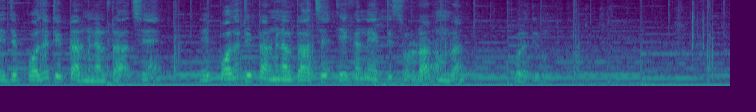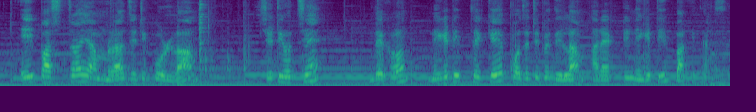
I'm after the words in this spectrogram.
এই যে পজিটিভ টার্মিনালটা আছে, এই পজিটিভ টার্মিনালটা আছে, এখানে একটি সোল্ডার আমরা করে দিব। এই পাশটায় আমরা যেটি করলাম, সেটি হচ্ছে, দেখুন নেগেটিভ থেকে পজিটিভে দিলাম, আর একটি নেগেটিভ বাকি থাকছে।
